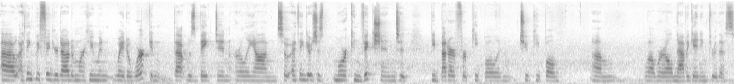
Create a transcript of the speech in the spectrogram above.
uh, I think we figured out a more human way to work, and that was baked in early on. So I think it was just more conviction to be better for people and to people um, while we're all navigating through this.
